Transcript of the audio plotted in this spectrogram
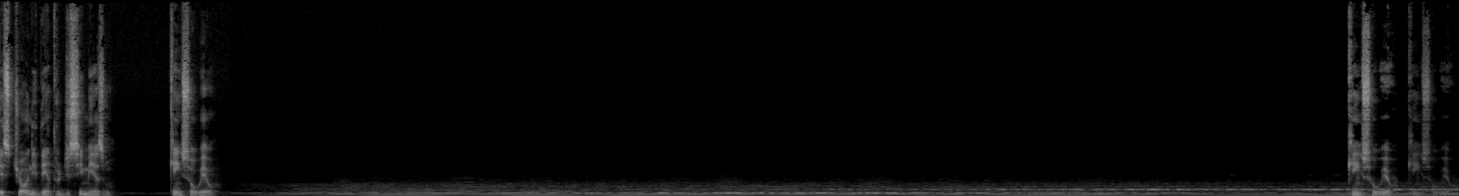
Questione dentro de si mesmo: quem sou eu? Quem sou eu? Quem sou eu?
